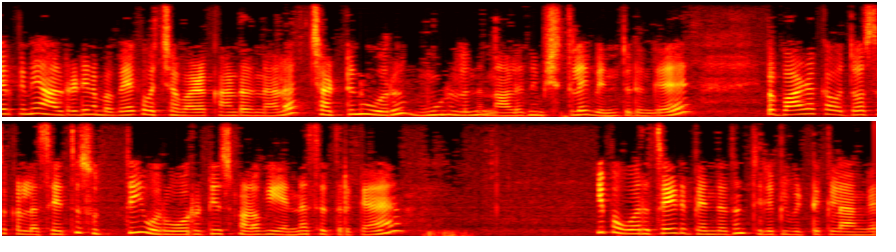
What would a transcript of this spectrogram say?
ஏற்கனவே ஆல்ரெடி நம்ம வேக வச்ச வாழைக்கான்றதுனால சட்டுன்னு ஒரு மூணுலேருந்து நாலு நிமிஷத்தில் வெந்துடுங்க. இப்போ வாழைக்காவை தோசைக்கல்ல சேர்த்து சுற்றி ஒரு ஒரு டீஸ்பூன் அளவுக்கு எண்ணெய் சேர்த்துருக்கேன். இப்போ ஒரு சைடு வெந்ததும் திருப்பி விட்டுக்கலாங்க.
